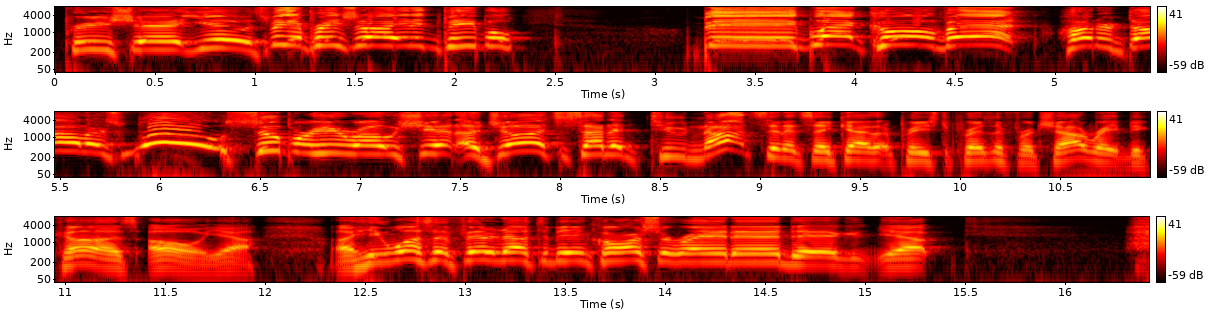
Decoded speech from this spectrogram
Appreciate you. Speaking of appreciating people, Big Black Corvette, $100. Woo! Superhero shit. A judge decided to not sentence a Catholic priest to prison for child rape because, oh, yeah, uh, he wasn't fit enough to be incarcerated. Uh, yep.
